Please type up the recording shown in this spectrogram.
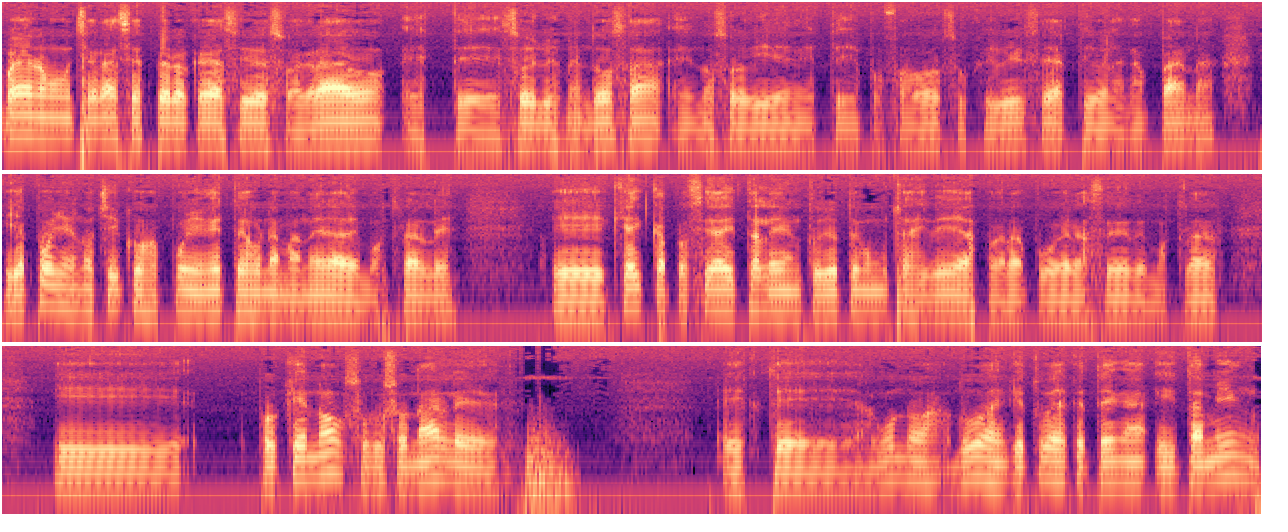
Bueno, muchas gracias, espero que haya sido de su agrado. Este, soy Luis Mendoza, eh, no se olviden, este, por favor, suscribirse, activen la campana y apoyen, ¿no, chicos? Apoyen, esta es una manera de mostrarles eh, que hay capacidad y talento. Yo tengo muchas ideas para poder hacer, demostrar y, ¿por qué no? Solucionarles este, algunas dudas, inquietudes que tengan y también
